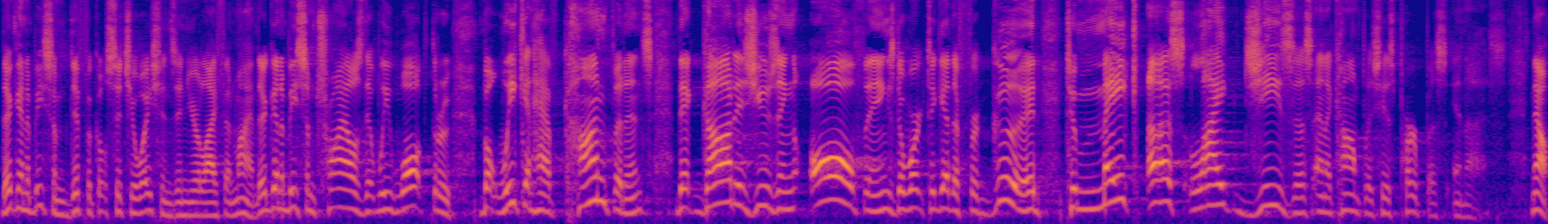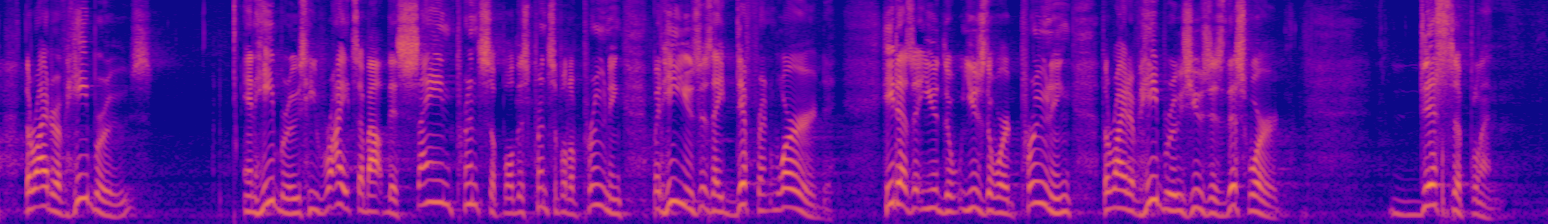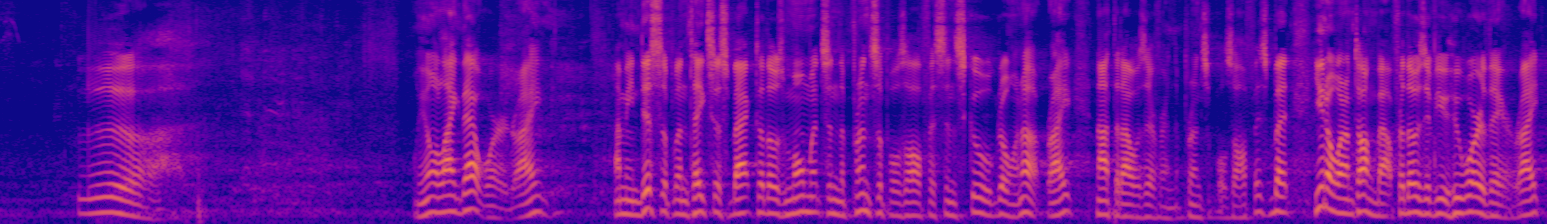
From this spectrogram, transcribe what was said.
There are going to be some difficult situations in your life and mine. There are going to be some trials that we walk through, but we can have confidence that God is using all things to work together for good to make us like Jesus and accomplish his purpose in us. Now, the writer of Hebrews, in Hebrews, he writes about this same principle, this principle of pruning, but he uses a different word. He doesn't use the, use the word pruning. The writer of Hebrews uses this word discipline. Ugh. We don't like that word, right? I mean, discipline takes us back to those moments in the principal's office in school growing up, right? Not that I was ever in the principal's office, but you know what I'm talking about for those of you who were there, right?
